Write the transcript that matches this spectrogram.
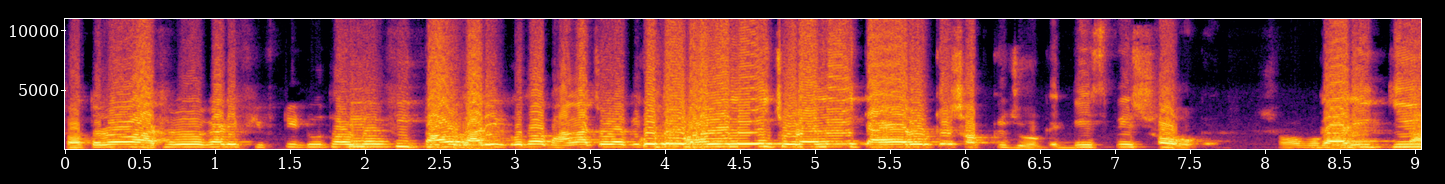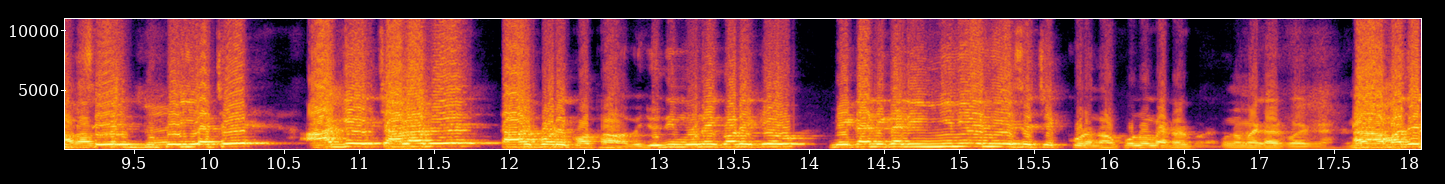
সতেরো আঠারো গাড়ি ফিফটি টু থাউজেন্ড 52,000 তাও গাড়ির কোথাও ভাঙা চোরা কোথাও ভাঙা নেই চোরা নেই টায়ার ওকে সবকিছু ওকে ডিসপ্লে সব ওকে। সব গাড়ি কি সেল দুটোই আছে। আগে চালাবে তারপরে কথা হবে। যদি মনে করে কেউ মেকানিক্যাল ইঞ্জিনিয়ার নিয়ে এসে চেক করে নাও কোনো ম্যাটার করে কোনো ম্যাটার করে না। আর আমাদের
